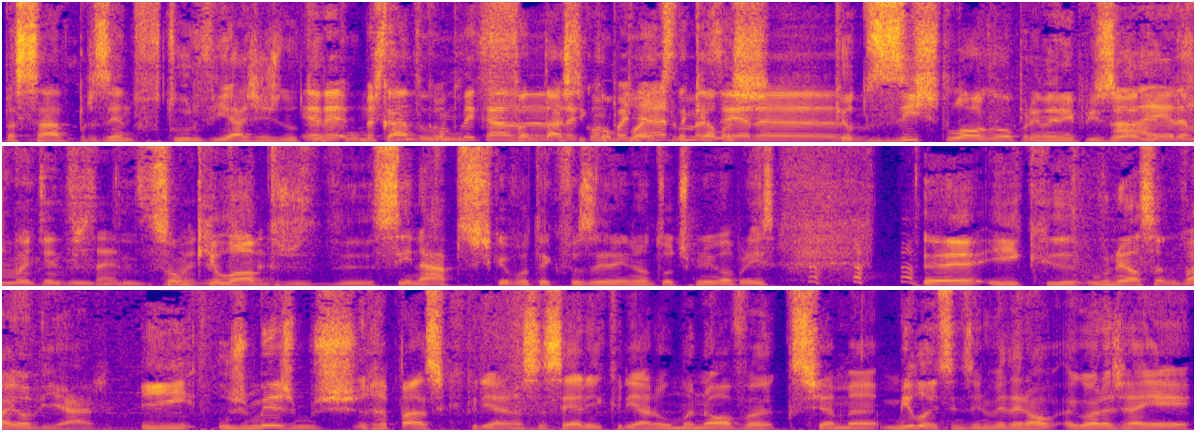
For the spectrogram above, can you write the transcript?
passado, presente, futuro, viagens no tempo, um bocado fantástico, acompanhar, complexo, daquelas era- que eu desisto logo ao primeiro episódio. Ah, era muito interessante, São muito quilómetros de sinapses que eu vou ter que fazer e não estou disponível para isso. Eh, e que o Nelson vai odiar. E os mesmos rapazes que criaram essa série criaram uma nova que se chama 1899, agora já é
